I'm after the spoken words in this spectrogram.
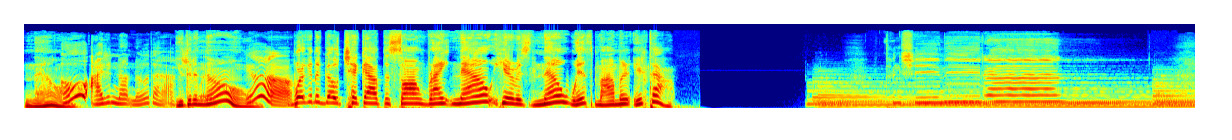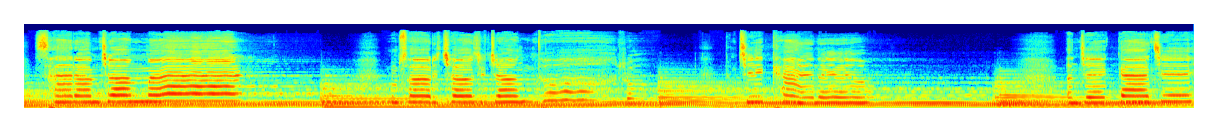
Nell. Oh, I did not know that. You didn't actually. know? Yeah. We're gonna go check out the song right now. Here is Nell with 마음을 잃다. 당신이란 사람 정말 몸서리쳐질 정도 로 끔찍하네요. 언제까지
